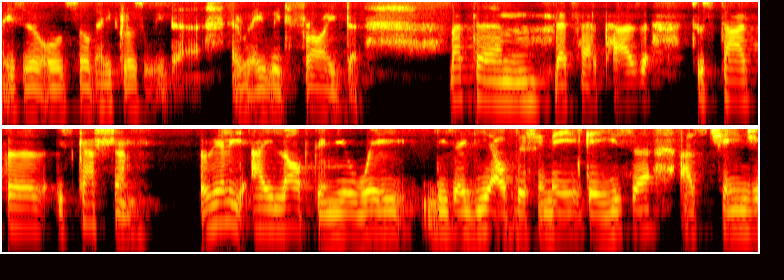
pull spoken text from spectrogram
it's also very close with, with Freud but um, that's helped us to start the discussion. Really, I love the new way this idea of the female gaze has changed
